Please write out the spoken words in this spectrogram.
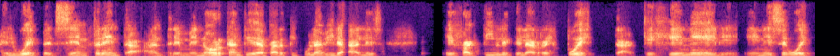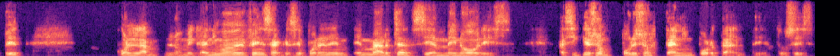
el huésped, se enfrenta ante menor cantidad de partículas virales, es factible que la respuesta que genere en ese huésped con los mecanismos de defensa que se ponen en, marcha sean menores. Así que eso, por eso es tan importante. Entonces,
